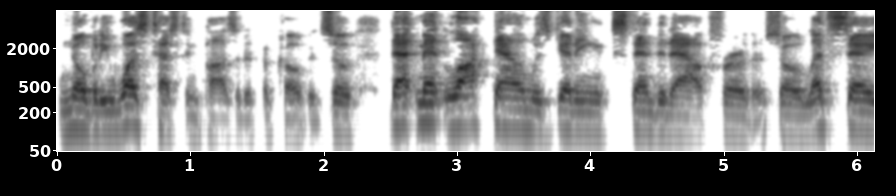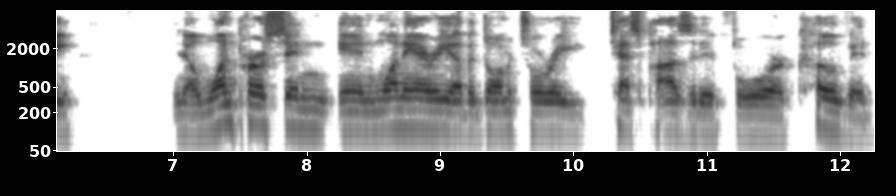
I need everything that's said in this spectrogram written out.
nobody was testing positive for COVID. So that meant lockdown was getting extended out further. So let's say, you know, one person in one area of a dormitory tests positive for COVID.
